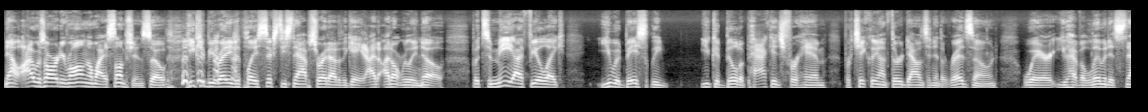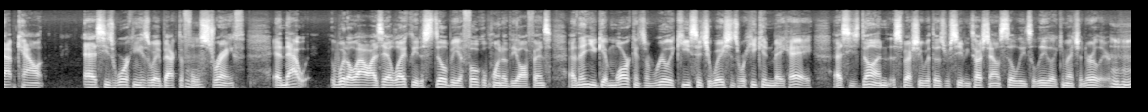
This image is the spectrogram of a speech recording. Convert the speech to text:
Now, I was already wrong on my assumption, so he could be ready to play 60 snaps right out of the gate. I, I don't really know. But to me, I feel like you would basically you could build a package for him, particularly on third downs and in the red zone, where you have a limited snap count as he's working his way back to full mm-hmm. strength, and that would allow Isaiah Likely to still be a focal point of the offense. And then you get Mark in some really key situations where he can make hay, as he's done, especially with those receiving touchdowns, still leads the league, like you mentioned earlier. Mm-hmm.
